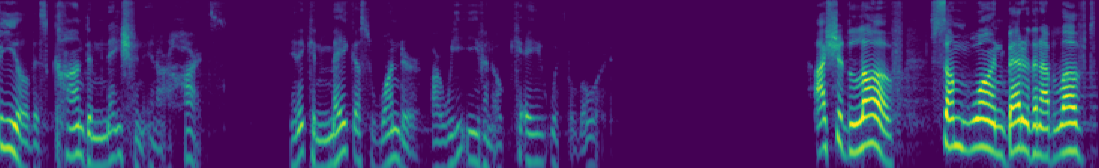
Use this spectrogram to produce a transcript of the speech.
feel this condemnation in our hearts. And it can make us wonder are we even okay with the Lord? I should love someone better than I've loved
